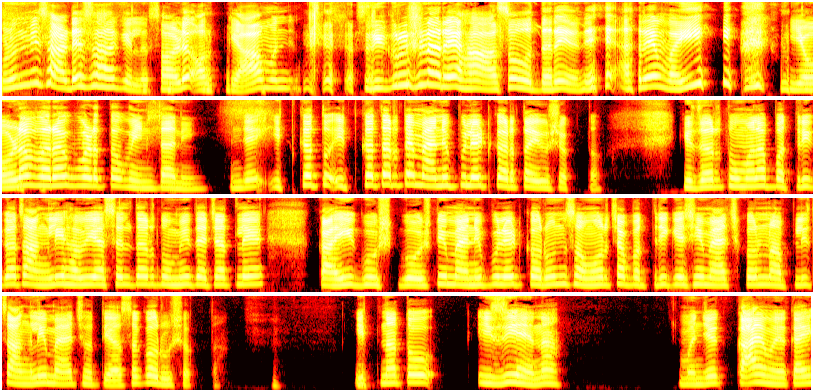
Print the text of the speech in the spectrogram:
म्हणून मी 6:30 केलं. साडे क्या म्हणजे श्रीकृष्ण रे हा असं होतं रे. म्हणजे अरे भाई एवढा फरक पडतो मिनिटांनी. म्हणजे इतकं तो इतकं तर ते मॅन्युप्युलेट करता येऊ शकतं. की जर तुम्हाला पत्रिका चांगली हवी असेल तर तुम्ही त्याच्यातले काही गोष् गोष्टी मॅनिप्युलेट करून समोरच्या पत्रिकेशी मॅच करून आपली चांगली मॅच होते असं करू शकता. इतना तो ईझी आहे ना. म्हणजे काय म्हणजे काही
